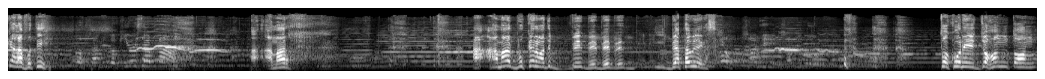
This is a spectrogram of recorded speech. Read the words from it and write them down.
কেলাপতি! আমার আমার বুকের বে- ব্যথা হয়ে গেছে। তখন এই জহন্তন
